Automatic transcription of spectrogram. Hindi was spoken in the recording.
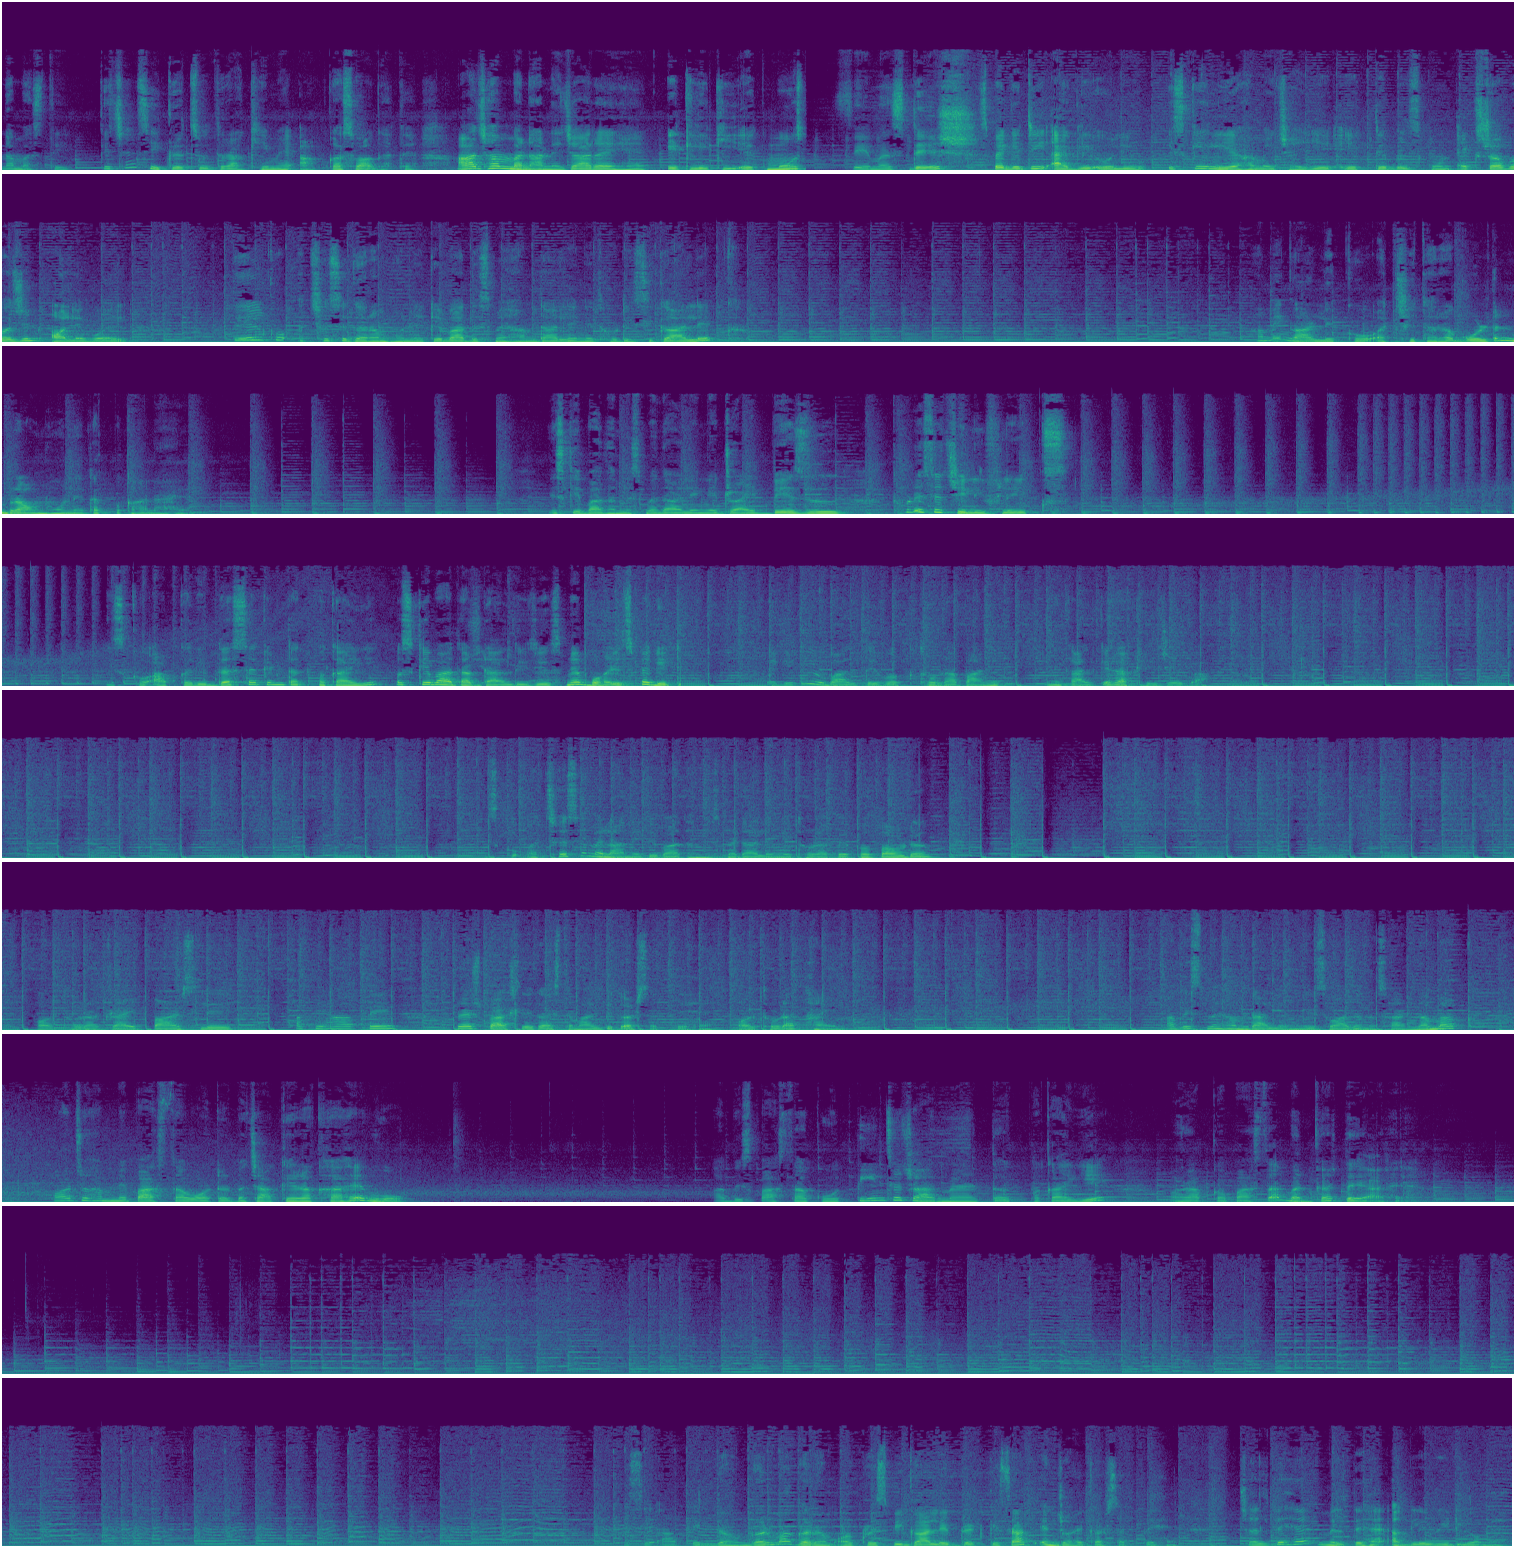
नमस्ते, किचन सीक्रेट विद राखी में आपका स्वागत है। आज हम बनाने जा रहे हैं इटली की एक most famous dish spaghetti aglio olio इसके लिए हमें चाहिए एक tablespoon extra virgin olive oil तेल को अच्छे से गर्म होने के बाद इसमें हम डालेंगे थोड़ी सी गार्लिक हमें गार्लिक को अच्छी तरह गोल्डन ब्राउन होने तक पकाना है। इसके बाद हम इसमें डालेंगे ड्राइड बेजल थोड़े से चिली फ्लेक्स इसको आप करीब 10 सेकंड तक पकाइए। उसके बाद आप डाल दीजिए इसमें बॉइल्ड स्पेगेटी स्पेगेटी उबालते वक्त थोड़ा पानी निकाल के रख लीजिएगा। इसको अच्छे से मिलाने के बाद हम इसमें डालेंगे थोड़ा पेपर पाउडर और थोड़ा ड्राइड पार्सले आप यहाँ पे फ्रेश पार्सले का इस्तेमाल भी कर सकते हैं और थोड़ा थाइम अब इसमें हम डालेंगे स्वाद अनुसार नमक और जो हमने पास्ता वाटर बचा के रखा है वो। अब इस पास्ता को तीन से चार मिनट तक पकाइए और आपका पास्ता बनकर तैयार है। इसे आप एकदम गर्मा गर्म और क्रिस्पी गार्लिक ब्रेड के साथ एंजॉय कर सकते हैं। चलते हैं, मिलते हैं अगले वीडियो में।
